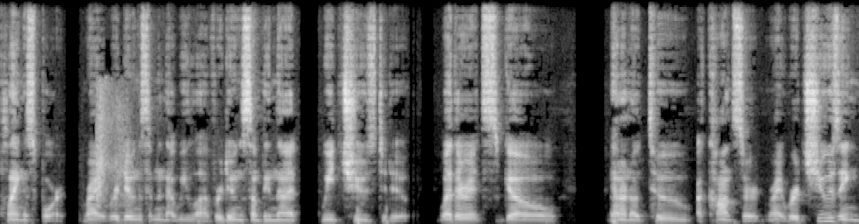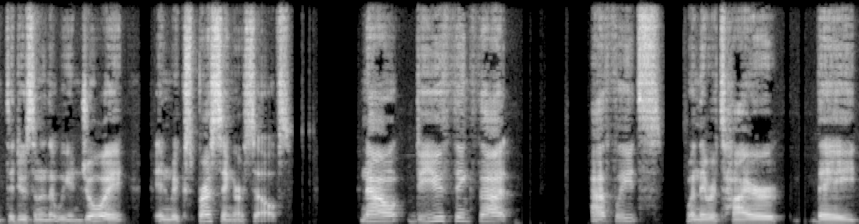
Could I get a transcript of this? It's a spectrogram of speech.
playing a sport, right? We're doing something that we love. We're doing something that we choose to do, whether it's go, I don't know, to a concert, right? We're choosing to do something that we enjoy in expressing ourselves. Now, do you think that athletes, when they retire, they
